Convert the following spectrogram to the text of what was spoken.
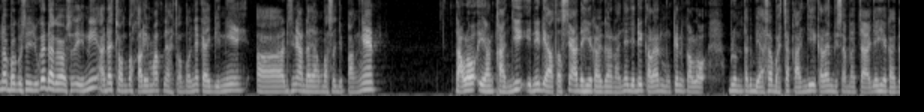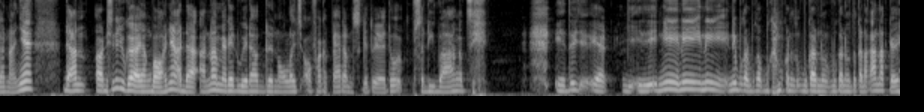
Nah bagusnya juga dari website ini ada contoh kalimatnya. Contohnya kayak gini uh, di sini ada yang bahasa Jepangnya kalau yang kanji ini di atasnya ada hiragananya. Jadi kalian mungkin kalau belum terbiasa baca kanji kalian bisa baca aja hiragananya. Dan uh, di sini juga yang bawahnya ada Anna married without the knowledge of her parents gitu ya. Itu sedih banget sih. Itu ya ini ini ini ini bukan bukan bukan bukan bukan bukan untuk anak-anak ya.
